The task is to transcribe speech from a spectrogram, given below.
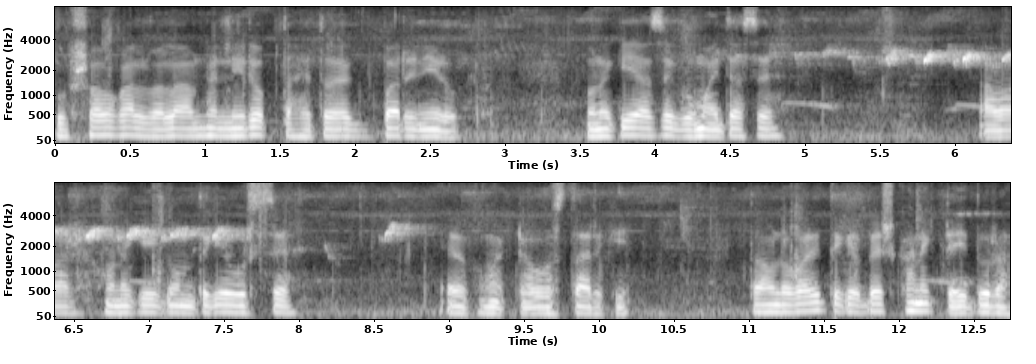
খুব সকালবেলা আপনার নীরব তাহে তো একবারে নীরব। অনেকেই আছে, ঘুমাইতেছে, আবার অনেকেই ঘুম থেকে উঠছে, এরকম একটা অবস্থা আর কি। তো আমরা বাড়ি থেকে বেশ খানিকটাই দূরা।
